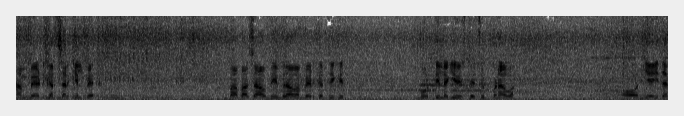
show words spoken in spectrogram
अंबेडकर सर्किल पे। बाबा साहब भीमराव अंबेडकर जी की मूर्ति लगी हुई, स्टेचू बना हुआ। और ये इधर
